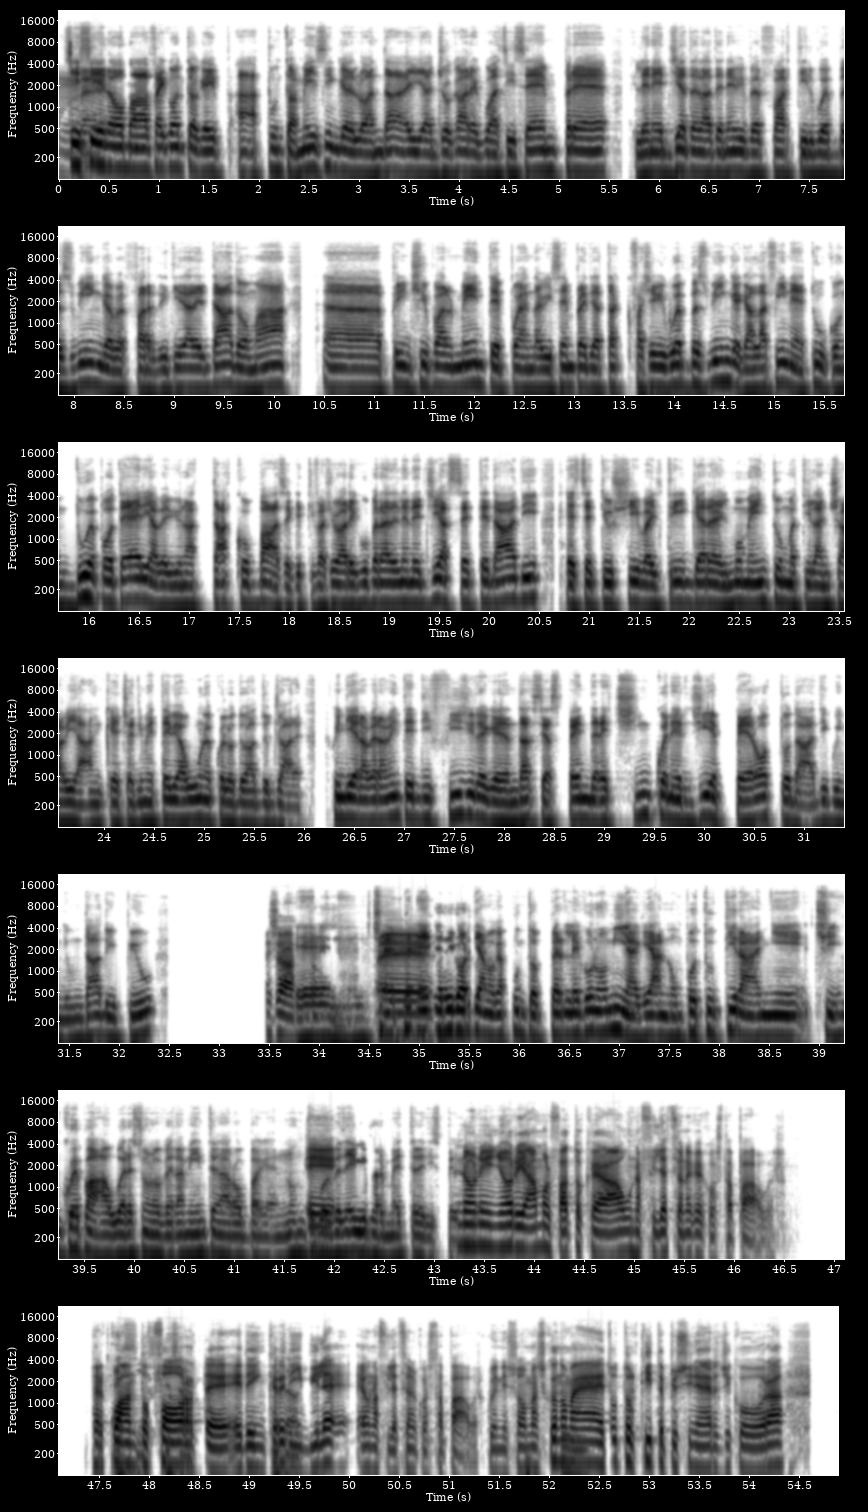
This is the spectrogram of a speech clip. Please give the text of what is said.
Sì, Mm, sì, eh, no, ma fai conto che appunto Amazing lo andai a giocare quasi sempre, l'energia te la tenevi per farti il web swing, per far ritirare il dado, ma eh, principalmente poi andavi sempre di attacco, facevi web swing che alla fine tu con due poteri avevi un attacco base che ti faceva recuperare l'energia a sette dadi e se ti usciva il trigger, il momentum ti lanciavi anche, cioè ti mettevi a uno e quello doveva doggiare. Quindi era veramente difficile che andassi a spendere 5 energie per 8 dadi, quindi un dado in più. Esatto. E, cioè, Eh, e ricordiamo che appunto per l'economia che hanno un po' tutti i ragni, 5 power sono veramente una roba che non ti E potevi permettere di non spendere. ignoriamo il fatto che ha un'affiliazione che costa power. Per Eh sì, quanto esatto. forte ed è Esatto. incredibile, è un'affiliazione che costa power. Quindi, insomma, secondo Mm. me tutto il kit è più sinergico ora.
